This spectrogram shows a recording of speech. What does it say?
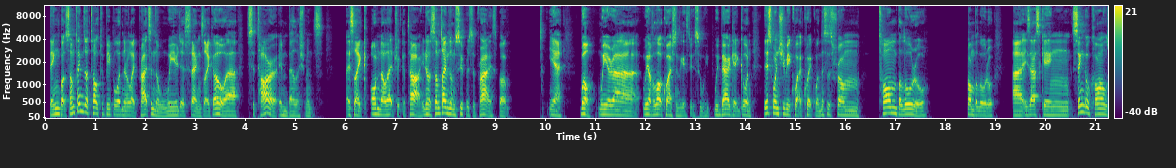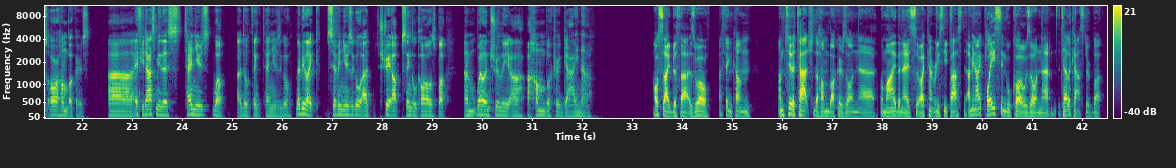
thing. But sometimes I talk to people and they're like practicing the weirdest things, like oh, uh, sitar embellishments. It's like on the electric guitar. You know, sometimes I'm super surprised, but yeah. Well, we're uh, we have a lot of questions to get through, so we, we better get going. This one should be quite a quick one. This is from Tom Baloro. Tom Baloro uh, is asking single coils or humbuckers. Uh, if you'd asked me this ten years, well, I don't think ten years ago. Maybe like seven years ago, I'd straight up single coils, but I'm well and truly a, a humbucker guy now. I'll side with that as well. I think I'm I'm too attached to the humbuckers on uh, on my Ibanez, so I can't really see past it. I mean, I play single coils on um, the Telecaster, but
